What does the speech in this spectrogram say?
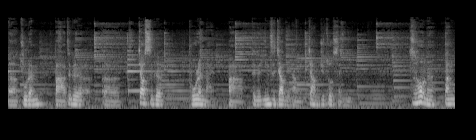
呃主人把这个呃叫十个仆人来，把这个银子交给他们，叫他们去做生意。之后呢，当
